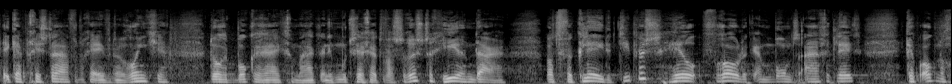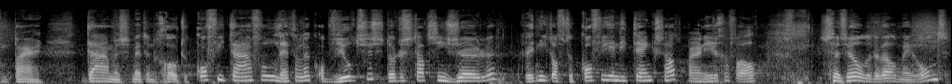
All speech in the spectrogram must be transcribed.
Ik heb gisteravond nog even een rondje door het Bokkenrijk gemaakt. En ik moet zeggen, het was rustig. Hier en daar wat verklede types. Heel vrolijk en bont aangekleed. Ik heb ook nog een paar dames met een grote koffietafel... letterlijk op wieltjes door de stad zien zeulen. Ik weet niet of de koffie in die tank zat, maar in ieder geval... ze zeulden er wel mee rond.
